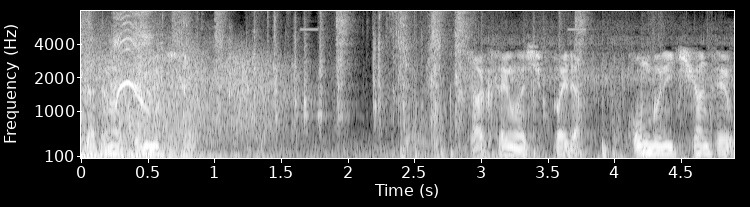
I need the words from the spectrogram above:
方が全滅した作戦は失敗だ。本部に帰還せよ。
